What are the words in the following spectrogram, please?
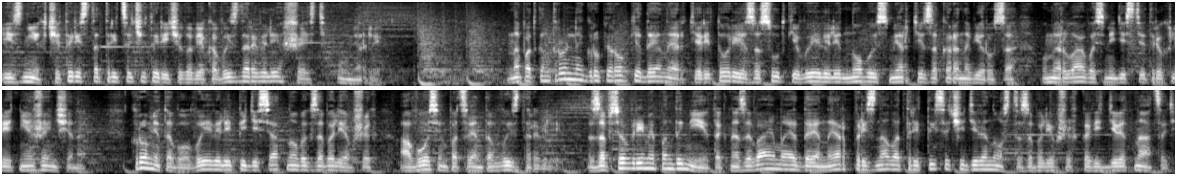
Из них 434 человека выздоровели, 6 умерли. На подконтрольной группировке ДНР территории за сутки выявили новую смерть из-за коронавируса. Умерла 83-летняя женщина. Кроме того, выявили 50 новых заболевших, а 8 пациентов выздоровели. За все время пандемии так называемая ДНР признала 3090 заболевших COVID-19.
